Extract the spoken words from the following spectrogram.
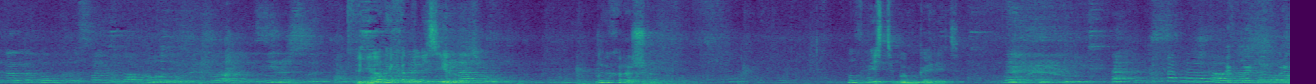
Ну, доброе, свое добро, доброе анализируешь, свое Да не надо их анализировать. добро. Ну и хорошо. Ну, вместе будем гореть. Какой добрый.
